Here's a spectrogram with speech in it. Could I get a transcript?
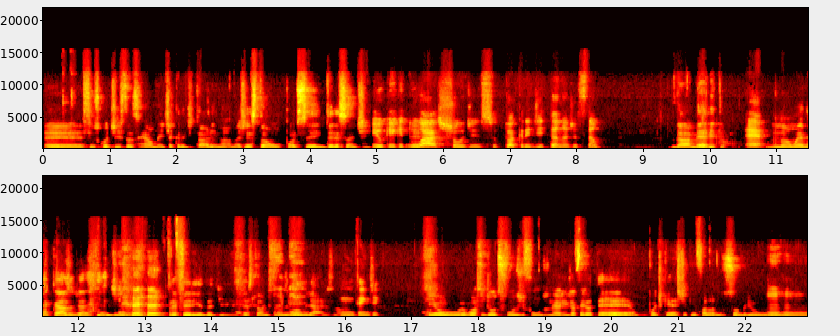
é, se os cotistas realmente acreditarem na, na, gestão, pode ser interessante. E o que que tu é, achou disso? Tu acredita na gestão? Da mérito? É. Não é minha casa de, de, de preferida de gestão de fundos imobiliários, não. Entendi eu, eu gosto de outros fundos de fundos, né? A gente já fez até um podcast aqui falando sobre o uhum.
